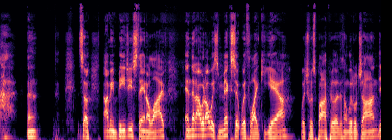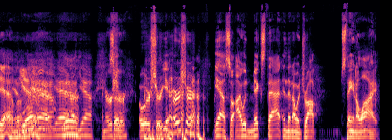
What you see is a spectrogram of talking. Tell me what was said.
Ah, da. So I mean, Bee Gees staying alive, and then I would always mix it with like yeah which was popular. That's on Lil Jon. Yeah, yeah, yeah, yeah, yeah. And Usher. So, Usher, yeah, Usher. yeah. So I would mix that, and then I would drop "Staying Alive."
